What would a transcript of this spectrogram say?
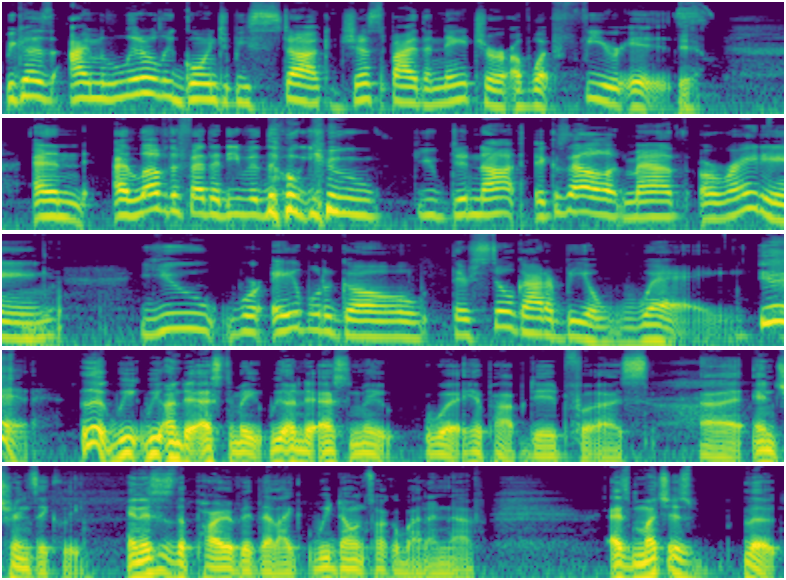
because I'm literally going to be stuck just by the nature of what fear is. Yeah. And I love the fact that even though you you did not excel at math or writing, you were able to go. There's still got to be a way. Yeah. Look, we, we underestimate we underestimate what hip hop did for us uh, intrinsically, and this is the part of it that like we don't talk about enough. As much as look,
